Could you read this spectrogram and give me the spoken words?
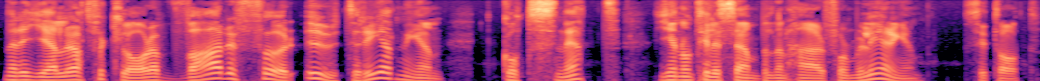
när det gäller att förklara varför utredningen gått snett genom till exempel den här formuleringen. Citat.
